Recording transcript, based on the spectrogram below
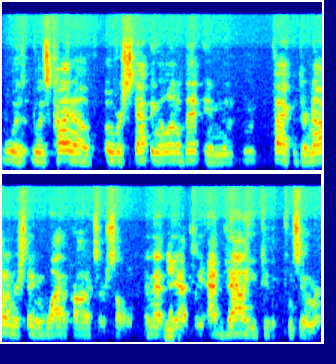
was was kind of overstepping a little bit in the fact that they're not understanding why the products are sold and that they actually add value to the consumer.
